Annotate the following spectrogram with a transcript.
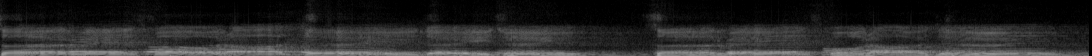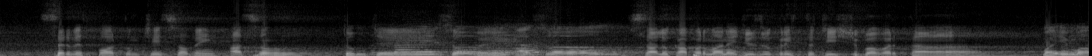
सर्वे पोराजे जय जय. सर्वेस पोराजे सर्वेस्पोर तुमचे सोबे आसूं तुमचे सोवे आसो सालुका प्रमाणे जेजू क्रिस्तची शुभ वर्ता महिमा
